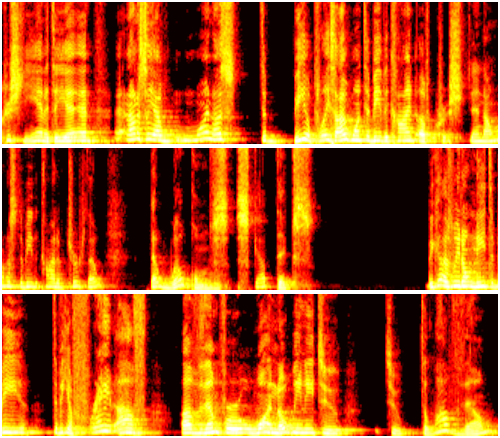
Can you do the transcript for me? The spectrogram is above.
Christianity. And, and honestly, I want us to be a place, I want to be the kind of Christian, I want us to be the kind of church that, that welcomes skeptics. Because we don't need to be, to be afraid of, of them for one. No, we need to, to, to love them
